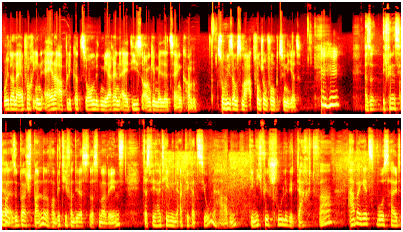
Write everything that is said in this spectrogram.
wo ich dann einfach in einer Applikation mit mehreren IDs angemeldet sein kann. So wie es am Smartphone schon funktioniert. Mhm. Also ich finde es ja cool. super spannend und auch wichtig von dir, dass du das mal erwähnst, dass wir halt hier eine Applikation haben, die nicht für Schule gedacht war, aber jetzt, wo es halt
